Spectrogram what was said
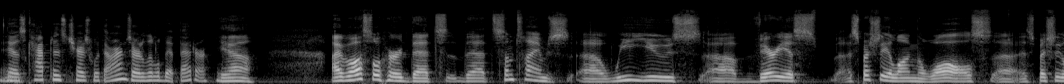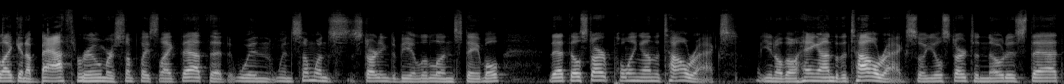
Those captain's chairs with arms are a little bit better. Yeah. I've also heard that that sometimes uh, we use uh, various, especially along the walls, uh, especially like in a bathroom or someplace like that. That when when someone's starting to be a little unstable, that they'll start pulling on the towel racks. You know, they'll hang on to the towel racks. So you'll start to notice that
